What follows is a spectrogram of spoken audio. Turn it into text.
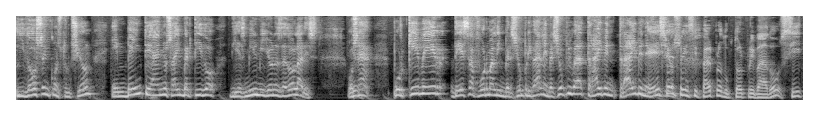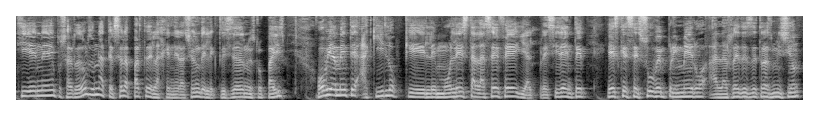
y dos en construcción. En 20 años ha invertido 10 mil millones de dólares. O sea, ¿por qué ver de esa forma la inversión privada? La inversión privada trae, trae Es el beneficios. principal productor privado, sí tiene pues alrededor de una tercera parte de la generación de electricidad de nuestro país. Obviamente aquí lo que le molesta a la CFE y al presidente es que se suben primero a las redes de transmisión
